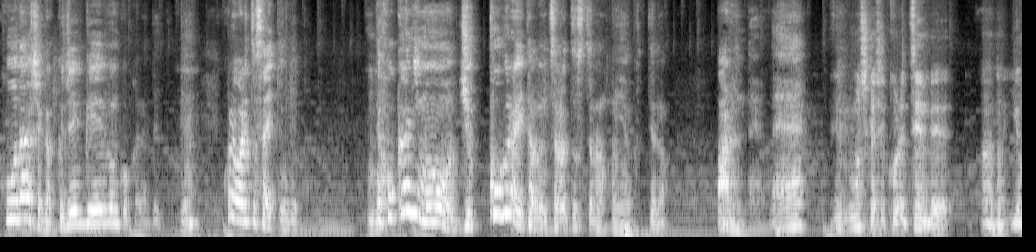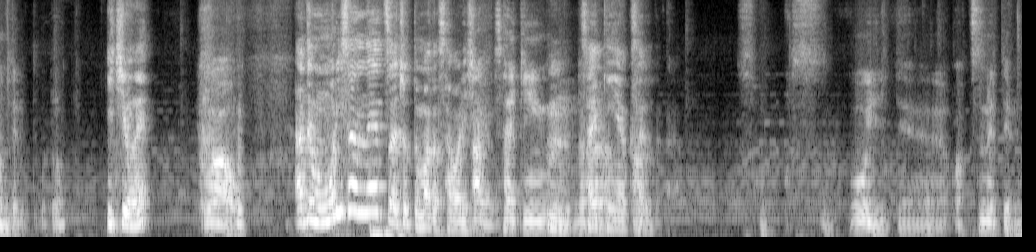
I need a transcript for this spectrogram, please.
講談社学芸文庫から出てて、うんこれ割と最近出た。うんで、他にも10個ぐらい多分ツラトゥストラの翻訳っていうのはあるんだよね。えもしかしてこれ全部あの読んでるってこ一応ね。とわおあ、でも森さんのやつはちょっとまだ触りしかあ読んで最近うん、最近訳されたから。そっかすごいね。集めてるね。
